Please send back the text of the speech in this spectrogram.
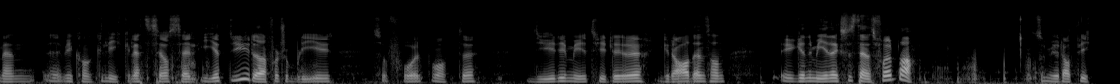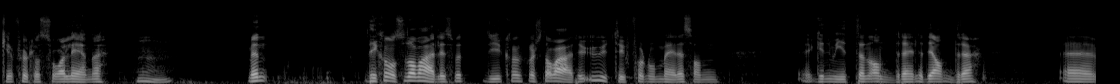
Men eh, vi kan ikke like lett se oss selv i et dyr. og Derfor så, blir, så får på en måte dyr i mye tydeligere grad en sånn eh, genuin eksistensform, da. Som gjør at vi ikke føler oss så alene. Mm. Men det kan også da være liksom et dyr kan kanskje da være uttrykk for noe mer sånn eh, genuint den andre eller de andre. Eh,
